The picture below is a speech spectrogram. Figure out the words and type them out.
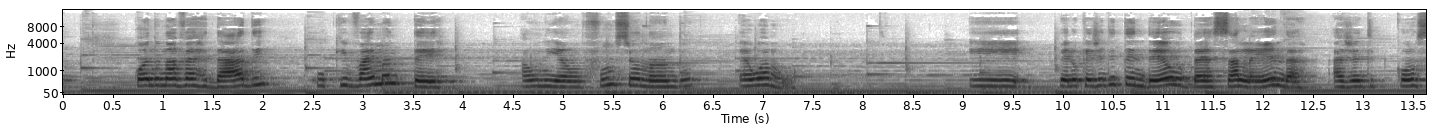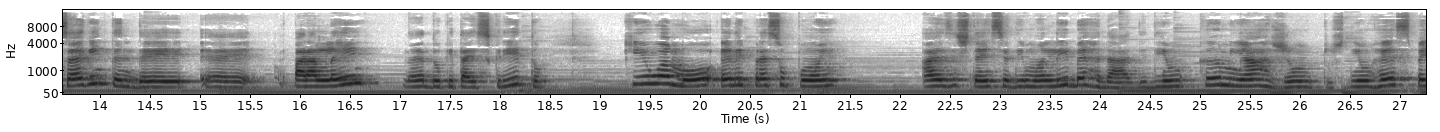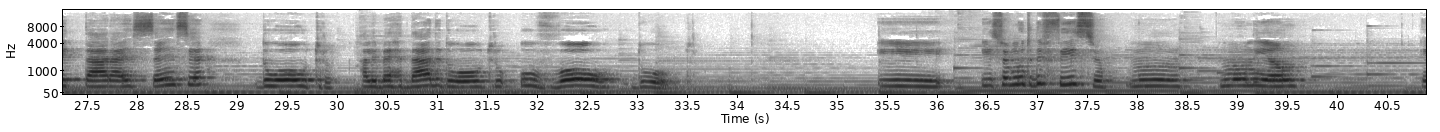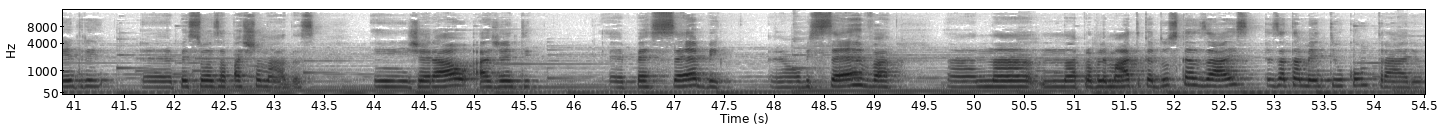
quando na verdade o que vai manter a união funcionando é o amor. E pelo que a gente entendeu dessa lenda, a gente consegue entender, é, para além né, do que está escrito, que o amor ele pressupõe a existência de uma liberdade, de um caminhar juntos, de um respeitar a essência do outro, a liberdade do outro, o voo do outro. E isso é muito difícil num, numa união entre é, pessoas apaixonadas. Em geral, a gente é, percebe é, observa ah, na, na problemática dos casais exatamente o contrário.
